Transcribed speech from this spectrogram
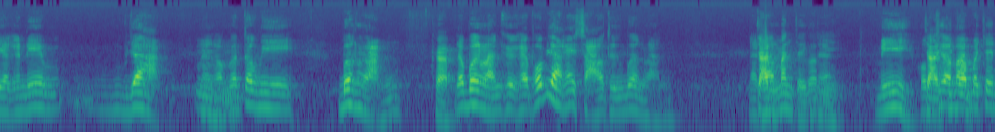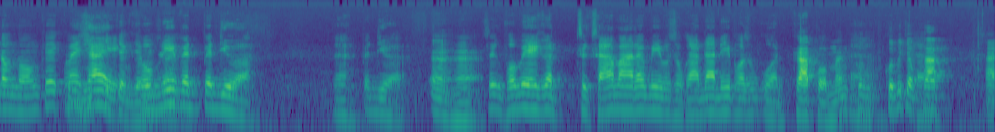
อย่างนี้ยากนะครับอือฮึมันต้องมีเบื้องหลังครับแล้วเบื้องหลังคือใครผมอยากให้สาวถึงเบื้องหลังนะอาคจารรับย์มั่นใจว่ามีมีผมอาจารย์เชื่อคิดมั่ว่านไม่ใช่น้องๆแค่กลุ่มไม่นี้ใช่คิดอย่างเดียวกลุ่มนี้ไใช่เป็นเป็นเหยื่อนะเป็นเหยื่ออ่าฮะซึ่งผมเองก็ศึกษามาแล้วมีประสบการณ์ด้านนี้พอสมควร ครับผมนั้นคุณอ่าคุณผู้ชมครับอ่า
